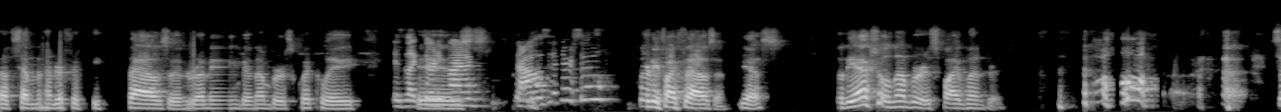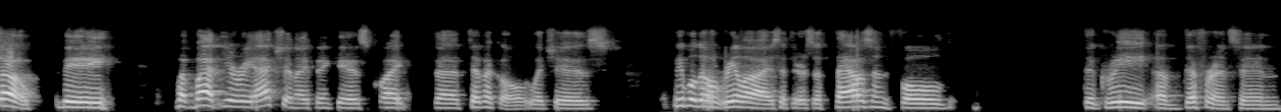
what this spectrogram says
of 750,000, running the numbers quickly, is like 35,000 or so? 35,000, yes. So the actual number is 500. so the but but your reaction, I think, is quite uh, typical, which is people don't realize that there's a thousandfold degree of difference in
